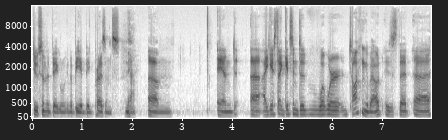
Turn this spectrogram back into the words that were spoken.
do something big. We're going to be a big presence Yeah. and uh, I guess that gets into what we're talking about is that uh,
